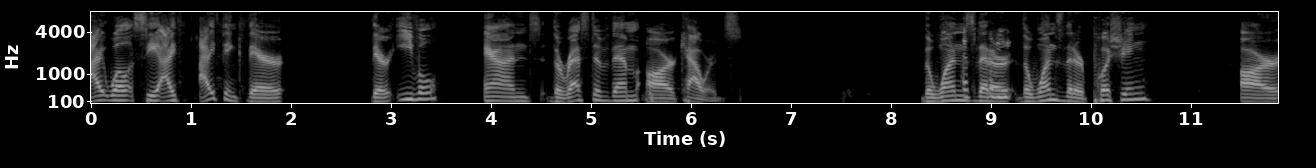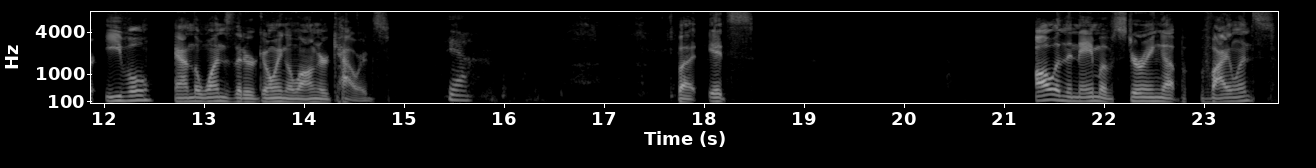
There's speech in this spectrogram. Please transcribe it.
I well see I I think they're they're evil and the rest of them are cowards. The ones That's that are the ones that are pushing are evil, and the ones that are going along are cowards. Yeah. But it's all in the name of stirring up violence,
